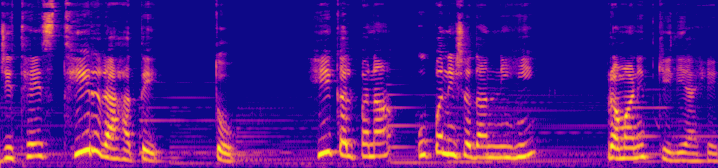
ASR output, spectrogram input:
जिथे स्थिर राहते तो ही कल्पना उपनिषदांनीही प्रमाणित केली आहे.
